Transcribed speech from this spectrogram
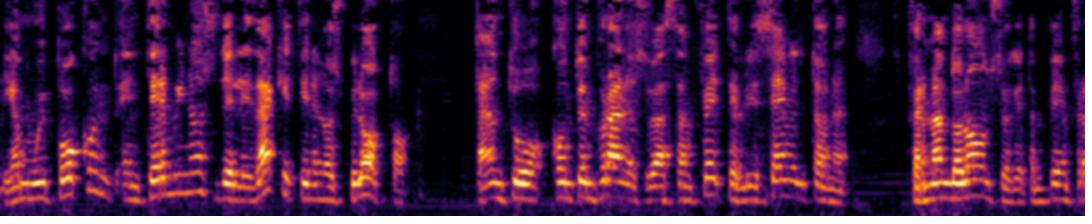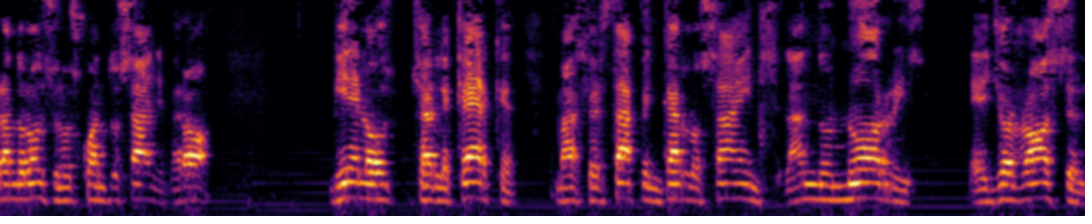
digamos muy poco en, en, términos de la edad que tienen los pilotos, tanto contemporáneos, Sebastian Vettel, Lewis Hamilton, Fernando Alonso, que también Fernando Alonso unos cuantos años, pero vienen los Charles Leclerc, Max Verstappen, Carlos Sainz, Landon Norris, eh, George Russell.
